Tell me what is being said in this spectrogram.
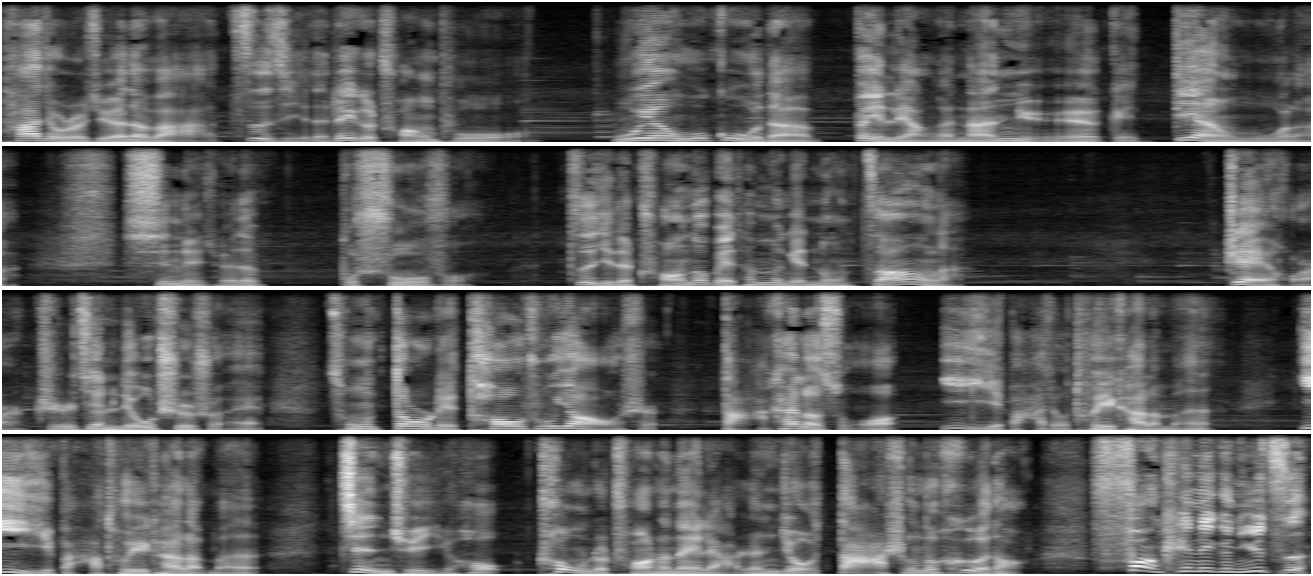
他就是觉得吧，自己的这个床铺无缘无故的被两个男女给玷污了，心里觉得不舒服，自己的床都被他们给弄脏了。这会儿，只见刘赤水从兜里掏出钥匙，打开了锁，一把就推开了门，一把推开了门，进去以后，冲着床上那俩人就大声的喝道：“放开那个女子，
